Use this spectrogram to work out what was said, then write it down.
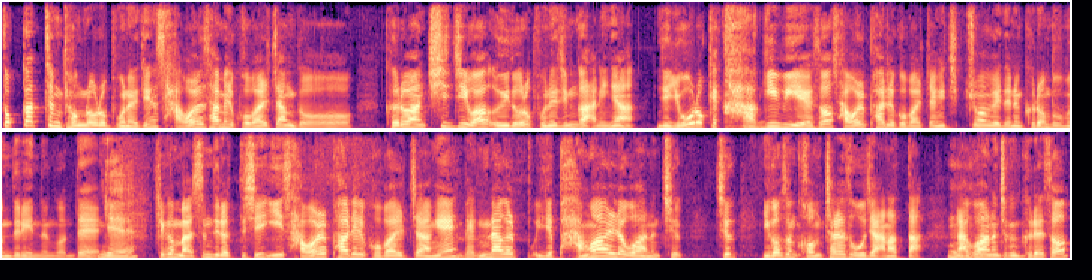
똑같은 경로로 보내진 4월 3일 고발장도 그러한 취지와 의도로 보내진 거 아니냐. 이제 요렇게 가기 위해서 4월 8일 고발장에 집중하게 되는 그런 부분들이 있는 건데 예. 지금 말씀드렸듯이 이 4월 8일 고발장의 맥락을 이제 방어하려고 하는 측, 즉 이것은 검찰에서 오지 않았다라고 음. 하는 측은 그래서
